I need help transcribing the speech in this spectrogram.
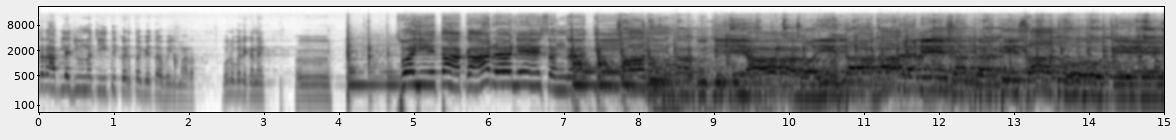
तर आपल्या जीवनाची इथे कर्तव्यता होईल महाराज. बरोबर आहे का नाही? स्वहिता कारणे संगती. साधू. साधूचे स्वहिता कारणे संगते साधूचे.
